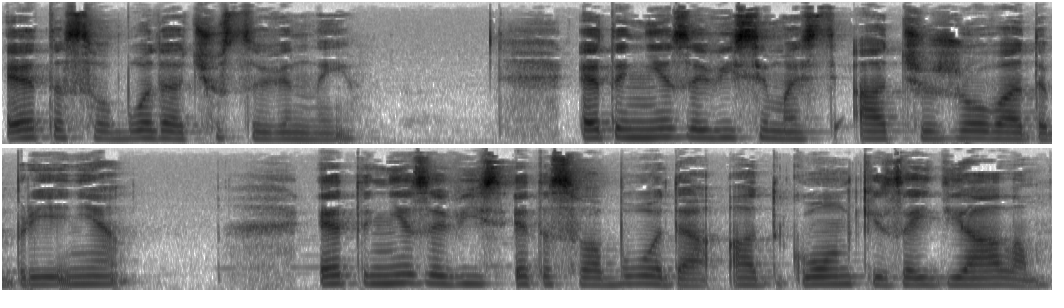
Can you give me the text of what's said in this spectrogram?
Это свобода от чувства вины. Это независимость от чужого одобрения – это не зависит, это свобода от гонки за идеалом.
